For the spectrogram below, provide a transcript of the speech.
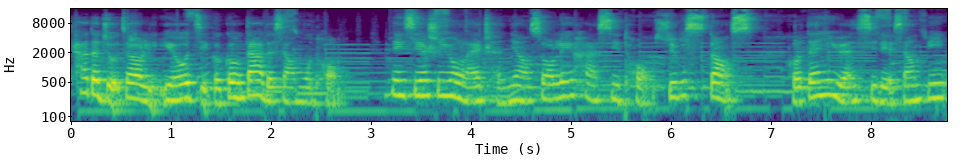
它的酒窖里也有几个更大的橡木桶，那些是用来陈酿 Soliha 系统 Substance 和单一元系列香槟，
